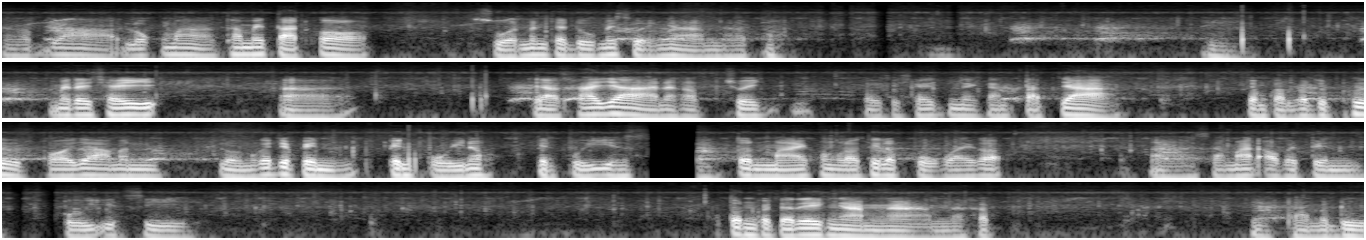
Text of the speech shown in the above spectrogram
นะครับหญ้ารกมากถ้าไม่ตัดก็สวนมันจะดูไม่สวยงามนะครับเนาะ ไม่ได้ใช้ยาฆ่าหญ้านะครับ ช่วยเราจะใช้ในการตัดหญ้าจำกัดวัชพืช พอหญ้ามันหล่นมันก็จะเป็นเป็นปุ๋ยเนาะเป็นปุ๋ยอินทรีย์ต้นไม้ของเราที่เราปลูกไว้ก็สามารถเอาไปเป็นปุ๋ยอินทรีย์ต้นก็จะได้งามๆนะครับพามาดู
